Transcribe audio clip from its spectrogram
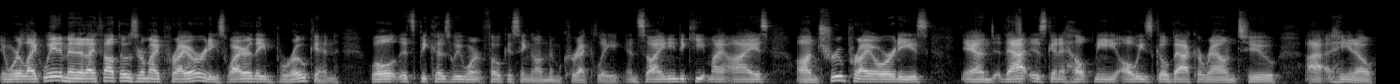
and we're like, wait a minute, I thought those were my priorities. Why are they broken? Well, it's because we weren't focusing on them correctly. And so I need to keep my eyes on true priorities. And that is going to help me always go back around to, uh, you know,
